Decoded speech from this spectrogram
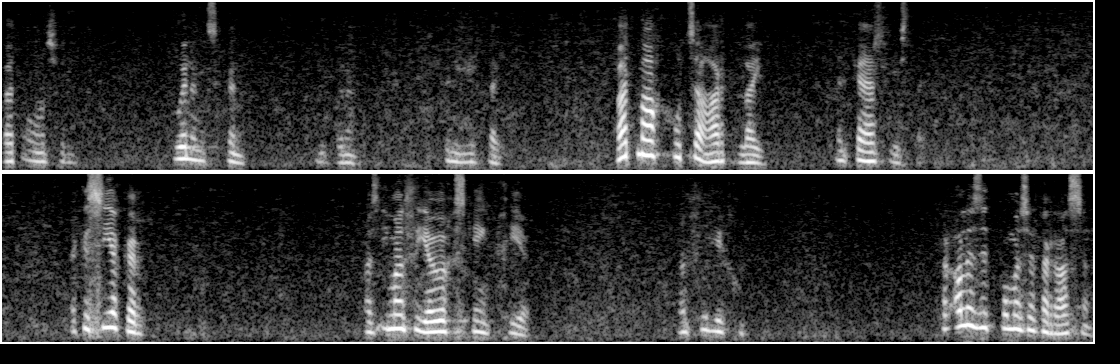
wat ons vir die koningskind bring in hierdie tyd. Wat maak God se hart bly in Kersfeestyd? Ek is seker as iemand vir jou 'n geskenk gee, dan voel jy goed. Maar alles dit kom as 'n verrassing.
